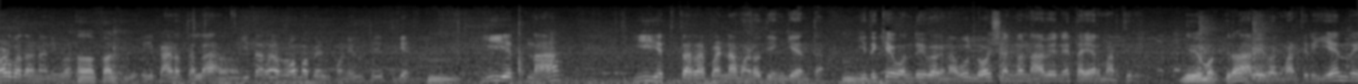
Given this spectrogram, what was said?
ನೋಡ್ಬೋದಣ್ಣ ನೀವು? ಇಲ್ಲಿ ಕಾಣುತ್ತಲ್ಲ? ಈ ತರ ರೋಮ ಬೆಳ್ಕೊಂಡಿರುತ್ತೆ ಎತ್ತಿಗೆ. ಈ ಎತ್ತನ್ನ ಈ ಎತ್ತು ತರ ಬಣ್ಣ ಮಾಡೋದು ಹೆಂಗೆ ಅಂತ. ಇದಕ್ಕೆ ಒಂದು ಇವಾಗ ನಾವು ಲೋಷನ್ ನಾವೇನೆ ತಯಾರು ಮಾಡ್ತೀವಿ. ನೀವೇ ಮಾಡ್ತೀರಾ? ನಾವೇ ಇವಾಗ ಮಾಡ್ತೀವಿ ಏನ್ರಿ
